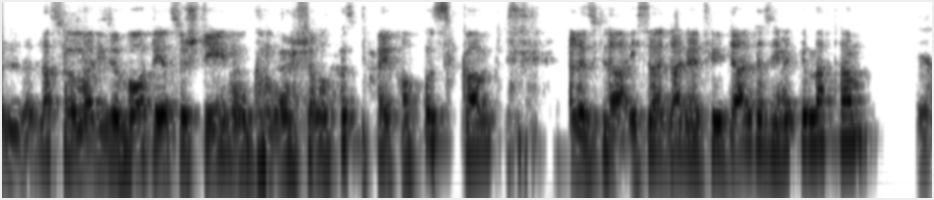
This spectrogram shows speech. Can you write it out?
lassen wir mal diese Worte jetzt so stehen und gucken wir schauen, was bei rauskommt. Alles klar. Ich sage Daniel, vielen Dank, dass Sie mitgemacht haben. Ja.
